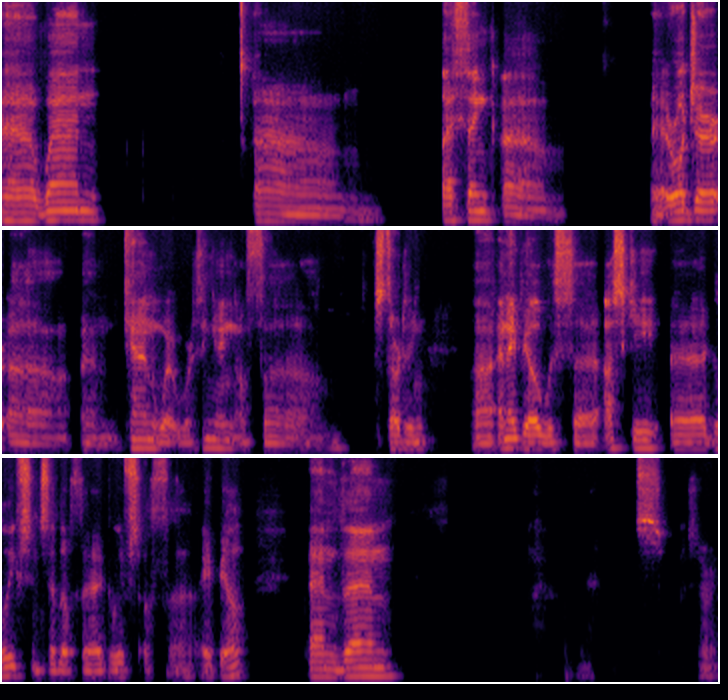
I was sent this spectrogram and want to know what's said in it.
uh, when um, I think um, uh, Roger uh, and Ken were, were thinking of um, starting uh, an APL with ASCII glyphs instead of glyphs of APL. And then, sorry.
